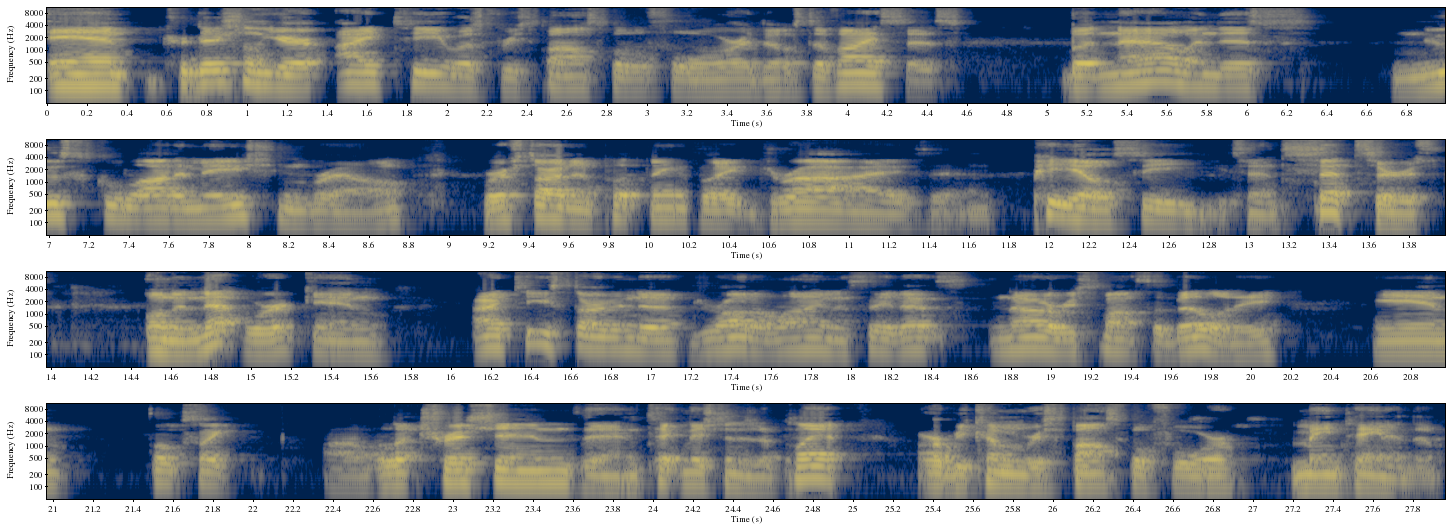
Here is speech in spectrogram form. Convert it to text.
And traditionally, your IT was responsible for those devices. But now, in this new school automation realm, we're starting to put things like drives and PLCs and sensors on the network, and IT starting to draw the line and say that's not a responsibility. And folks like um, electricians and technicians in the plant are becoming responsible for maintaining them.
